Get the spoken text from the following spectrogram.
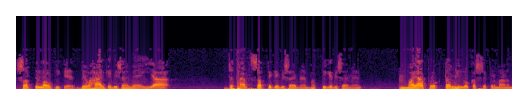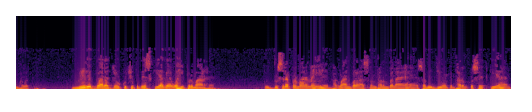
सत्य लौकिक है। व्यवहार के विषय में या यथार्थ सत्य के विषय में, भक्ति के विषय में माया प्रोक्तम ही लोकस्य प्रमाणम भवती। मेरे द्वारा जो कुछ उपदेश किया गया वही प्रमाण है। कोई दूसरा प्रमाण नहीं है। भगवान वर्णाश्रम धर्म बनाए हैं, सभी जीवों के धर्म को सेट किए हैं।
